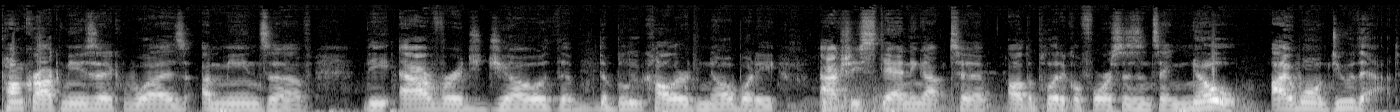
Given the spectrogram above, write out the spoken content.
punk rock music was a means of the average Joe, the the blue collared nobody, actually standing up to all the political forces and saying, "No, I won't do that."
